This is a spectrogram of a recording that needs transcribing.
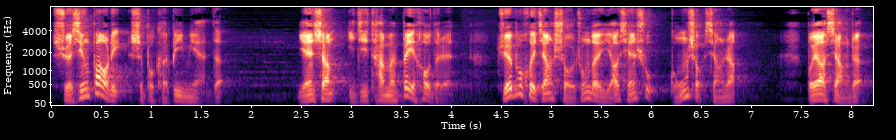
血腥暴力是不可避免的。盐商以及他们背后的人，绝不会将手中的摇钱树拱手相让。不要想着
